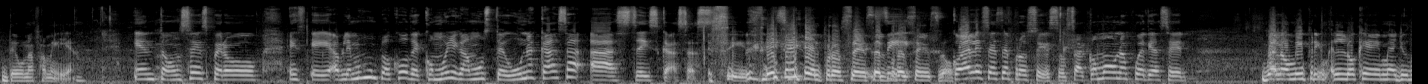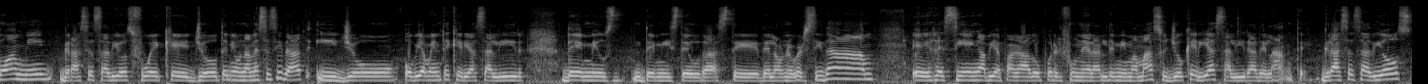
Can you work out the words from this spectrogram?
de una familia. Entonces, pero es, eh, hablemos un poco de cómo llegamos de una casa a seis casas. Sí, sí el proceso, el sí. proceso. ¿Cuál es ese proceso? O sea, ¿cómo uno puede hacer? Bueno, mi lo que me ayudó a mí, gracias a Dios, fue que yo tenía una necesidad y yo obviamente quería salir de mis, de mis deudas de, la universidad. Eh, recién había pagado por el funeral de mi mamá, so yo quería salir adelante. Gracias a Dios,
